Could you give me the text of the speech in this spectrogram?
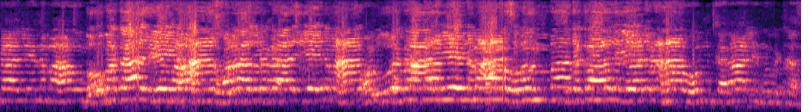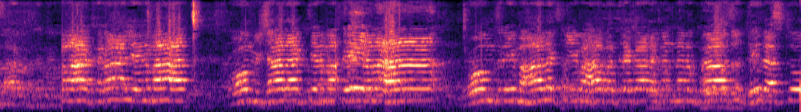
గంగాల్యే నమః. ఓం భౌమకాల్యై నమః సురాదురకాల్యై నమః క్రూరకాల్యై నమః శివంబాధకాల్యై నమః. ఓం కరాలి నువ్వు ఇట్లా సాగు నమః కరాలి నమః. ఓం విశాలాక్షి నమః. తే నమః. ఓం శ్రీ మహాలక్ష్మి మహాభద్రకాళ కందన ప్రాసుద్ధిరస్తు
